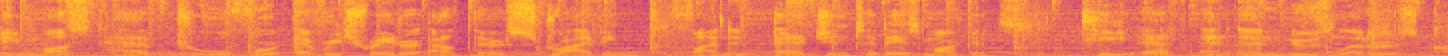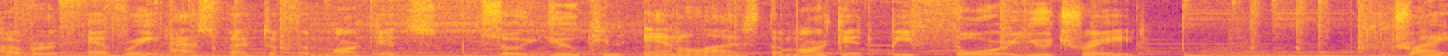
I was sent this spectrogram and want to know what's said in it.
A must have tool for every trader out there striving to find an edge in today's markets. TFNN newsletters cover every aspect of the markets so you can analyze the market before you trade. Try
